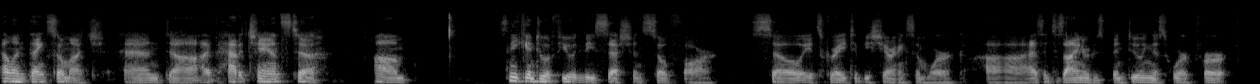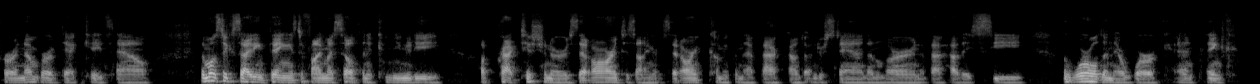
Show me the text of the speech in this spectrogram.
Ellen, thanks so much. And uh, I've had a chance to um, sneak into a few of these sessions so far. So it's great to be sharing some work. Uh, as a designer who's been doing this work for, for a number of decades now, the most exciting thing is to find myself in a community of practitioners that aren't designers, that aren't coming from that background to understand and learn about how they see the world and their work and think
